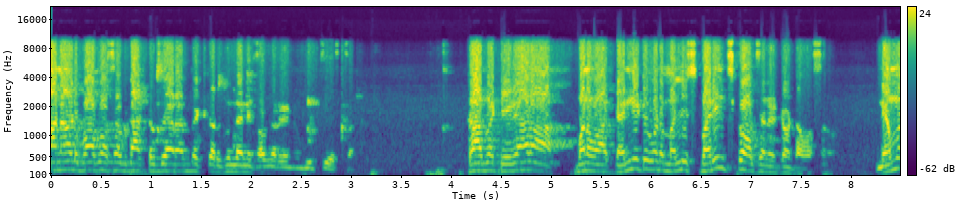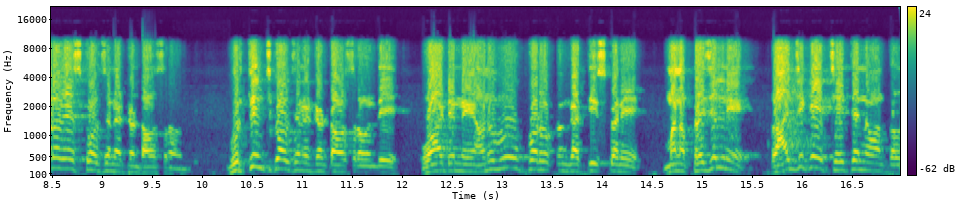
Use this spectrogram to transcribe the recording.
ఆనాడు బాబాసాహెబ్ డాక్టర్ బిఆర్ అంబేద్కర్ ఉందని సందర్భంగా గుర్తు చేస్తాను కాబట్టి ఇవాళ మనం వాటన్నిటి కూడా మళ్ళీ స్మరించుకోవాల్సినటువంటి అవసరం నెమర వేసుకోవాల్సినటువంటి అవసరం ఉంది. గుర్తించుకోవాల్సినటువంటి అవసరం ఉంది. వాటిని అనుభవపూర్వకంగా తీసుకొని మన ప్రజల్ని రాజకీయ చైతన్యవంతం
